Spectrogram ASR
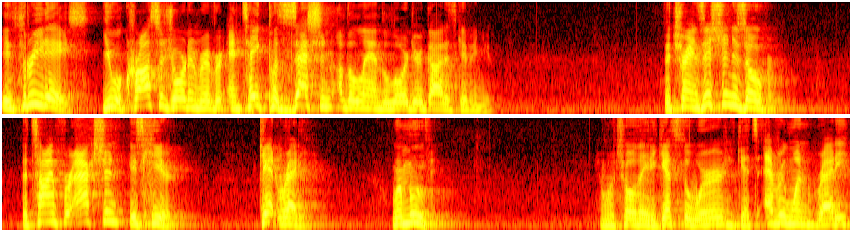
In three days, you will cross the Jordan River and take possession of the land the Lord your God is giving you. The transition is over. The time for action is here. Get ready. We're moving. And we're told that he gets the word, he gets everyone ready.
